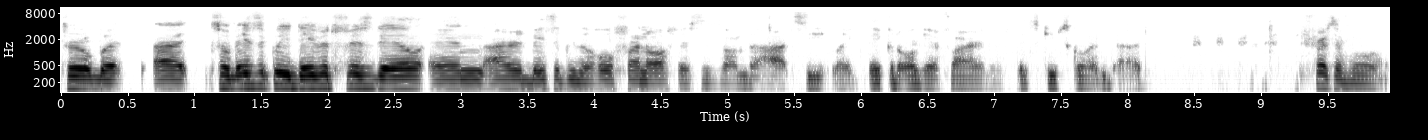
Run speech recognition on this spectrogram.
true. But all right, so basically, David Fizdale and I heard basically the whole front office is on the hot seat. Like they could all get fired if this keeps going bad. First of all,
